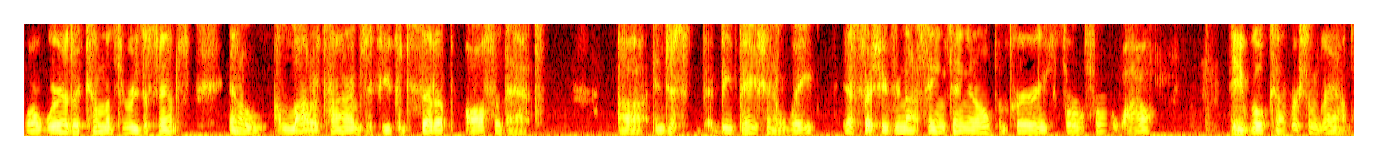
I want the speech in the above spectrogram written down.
or where they're coming through the fence. And a, a lot of times, if you can set up off of that uh, and just be patient and wait, especially if you're not seeing thing in open prairie for, for a while, he will cover some ground.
